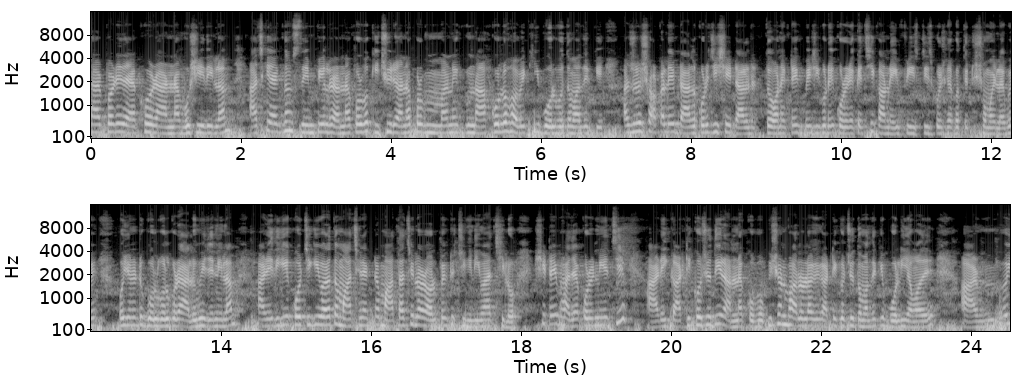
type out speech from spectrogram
তারপরে দেখো রান্না বসিয়ে দিলাম। আজকে একদম সিম্পল রান্না করব, কিছুই রান্না করব মানে না করলেও হবে, কি বলব তোমাদেরকে? আসলে সকালে ডাল করেছি, সেই ডাল তো অনেকটাই বেশি করে করে রেখেছি, কারণ এই ফ্রিজ টিজ পরিষ্কার করতে একটু সময় লাগবে। ওই জন্য একটু গোল গোল করে আলু ভেজে নিলাম। আর এদিকে করছি কি বলতো, মাছের একটা মাথা ছিল আর অল্প একটু চিংড়ি মাছ ছিল, সেটাই ভাজা করে নিয়েছি। আর এই কাঠি কচু দিয়ে রান্না করব, ভীষণ ভালো লাগে কাঠি কচু, তোমাদেরকে বলি আমাদের। আর ওই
